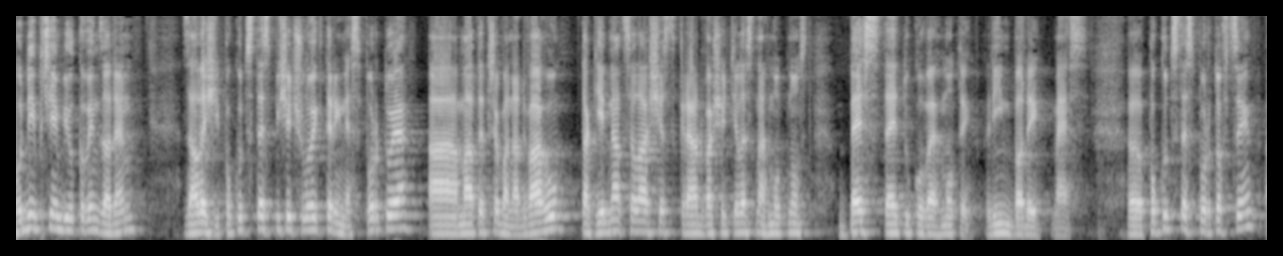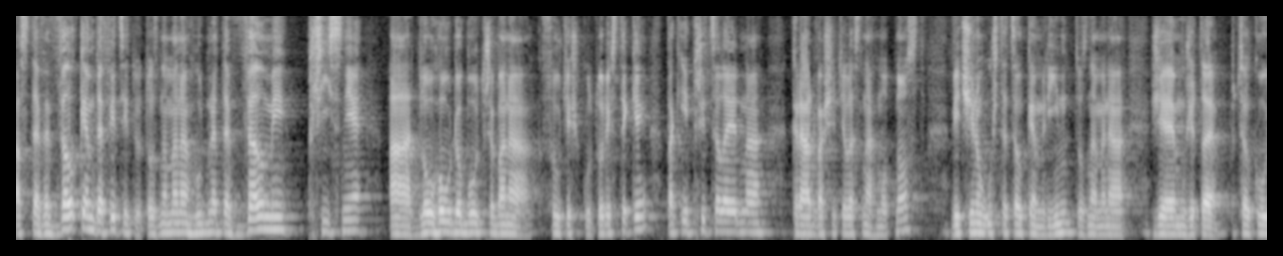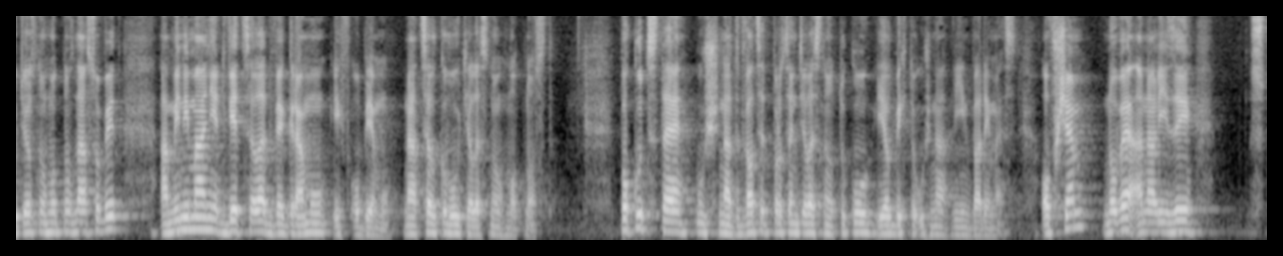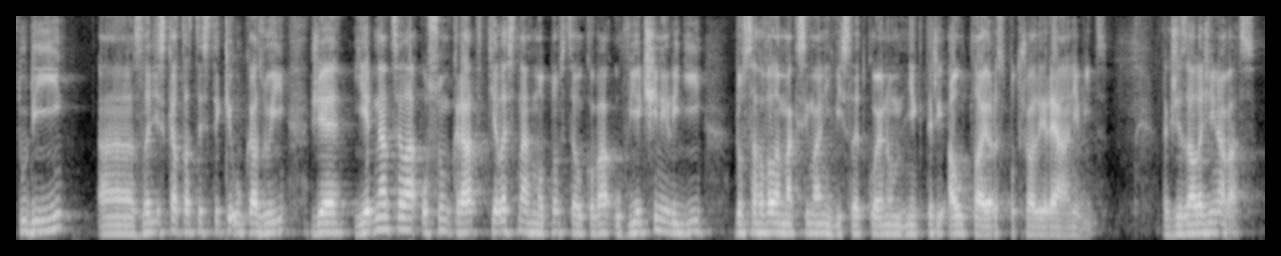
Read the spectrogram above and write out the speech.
Vhodný příjem bílkovin za den Záleží. Pokud jste spíše člověk, který nesportuje a máte třeba nadváhu, tak 1,6 krát vaše tělesná hmotnost bez té tukové hmoty. Lean body mass. Eh, pokud jste sportovci a jste ve velkém deficitu, to znamená hudnete velmi přísně a dlouhou dobu třeba na soutěž kulturistiky, tak i 3,1 krát vaše tělesná hmotnost. Většinou už jste celkem lean, to znamená, že můžete tu celkovou tělesnou hmotnost násobit a minimálně 2,2 gramu i v objemu na celkovou tělesnou hmotnost. Pokud jste už nad 20% tělesného tuku, jel bych to už na Lean Body Mass. Ovšem, nové analýzy studií z hlediska statistiky ukazují, že 1,8 krát tělesná hmotnost celková u většiny lidí dosahovala maximálních výsledků, jenom někteří outliers potřebovali reálně víc. Takže záleží na vás.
